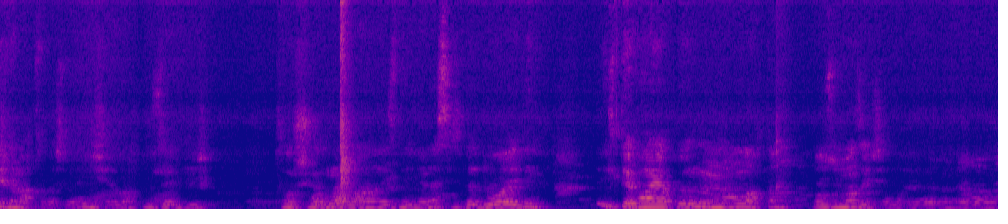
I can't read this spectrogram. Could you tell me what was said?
Bitirdim arkadaşlar. İnşallah güzel bir turşu olur. Allah'ın izniyle siz de dua edin. İlk defa yapıyorum Allah'tan bozulmaz inşallah ya Rabbi Mevlana.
